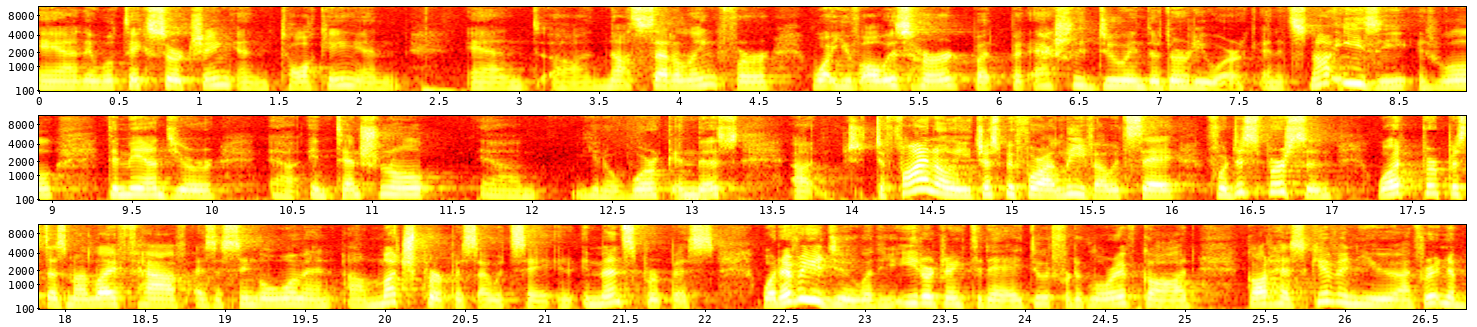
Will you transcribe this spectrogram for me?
and it will take searching and talking and and uh, not settling for what you've always heard, but but actually doing the dirty work. And it's not easy. It will demand your uh, intentional um, you know work in this uh, to finally just before i leave i would say for this person what purpose does my life have as a single woman? Uh, much purpose i would say immense purpose. Whatever you do whether you eat or drink today do it for the glory of god. God has given you i've written a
